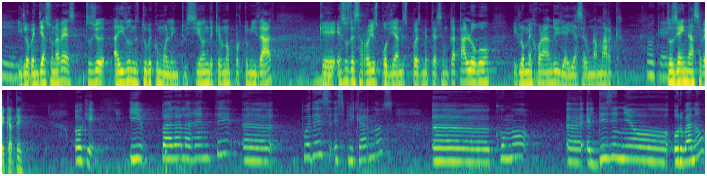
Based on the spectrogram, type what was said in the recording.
y lo vendías una vez. Entonces yo ahí donde tuve como la intuición de que era una oportunidad que esos desarrollos podían después meterse en un catálogo, irlo mejorando y de ahí hacer una marca. Entonces de ahí nace BKT. Ok, y para la gente, eh, ¿puedes explicarnos uh, cómo uh, el diseño urbano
